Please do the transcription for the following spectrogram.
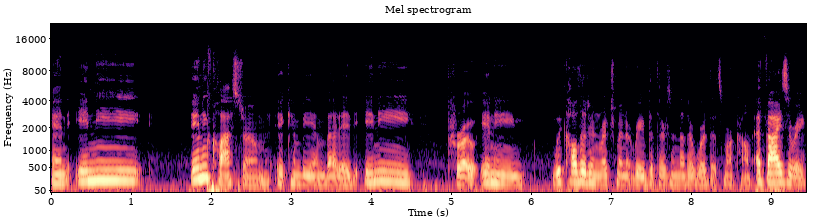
And any any classroom it can be embedded. Any pro any we called it enrichment at reed but there's another word that's more common advisory.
